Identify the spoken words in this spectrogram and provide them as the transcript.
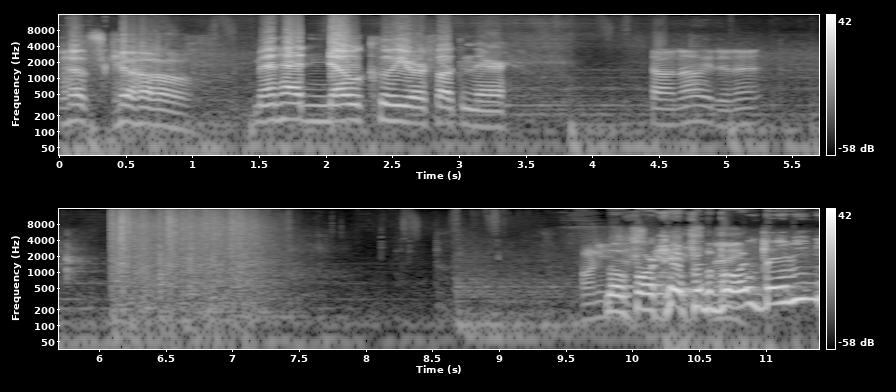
Let's go. Man had no clue you were fucking there. Oh no, he didn't. Tony's Little 4K for the snake. boys, baby.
